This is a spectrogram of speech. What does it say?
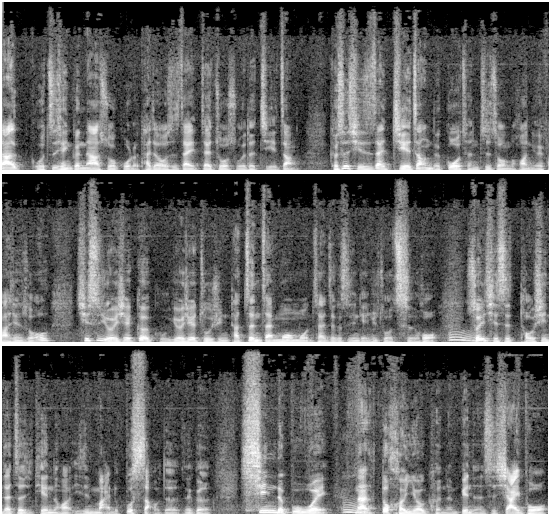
大家，我之前跟大家说过了，他就是在在做所谓的结账。可是，其实，在结账的过程之中的话，你会发现说，哦，其实有一些个股，有一些族群，它正在默默的在这个时间点去做吃货。嗯，所以其实投信在这几天的话，已经买了不少的那个新的部位，那都很有可能变成是下一波。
